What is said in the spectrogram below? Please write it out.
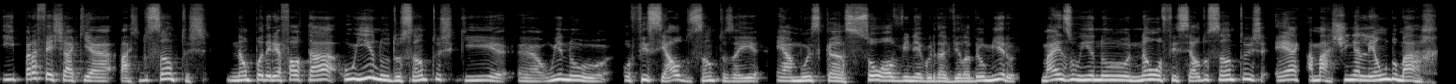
E para fechar aqui a parte do Santos, não poderia faltar o hino do Santos, que é, o hino oficial do Santos aí é a música Sou Alvinegro da Vila Belmiro, mas o hino não oficial do Santos é a marchinha Leão do Mar,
